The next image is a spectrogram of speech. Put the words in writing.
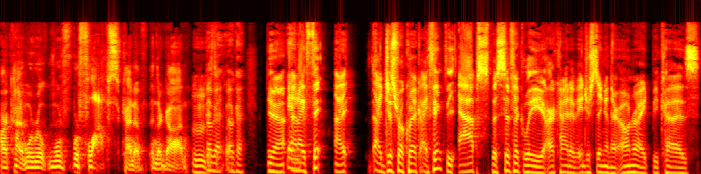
are kind of we're, we're, we're flops, kind of, and they're gone. Mm. Okay. Okay. Yeah, and, and I think I I just real quick, I think the apps specifically are kind of interesting in their own right because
